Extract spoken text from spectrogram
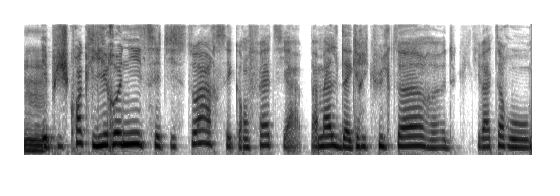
Mmh. Et puis je crois que l'ironie de cette histoire, c'est qu'en fait, il y a pas mal d'agriculteurs, euh, de cultivateurs au,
